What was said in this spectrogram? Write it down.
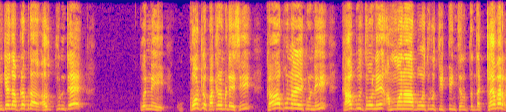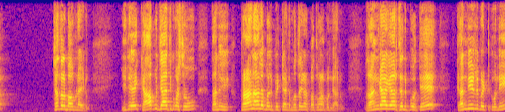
ఇంకేదో అప్పుడప్పుడు అరుతుంటే కొన్ని కోట్లు పక్కన పడేసి కాపు నాయకుడిని కాపులతోనే అమ్మనాబోతులు తిట్టించినంత క్లెవర్ చంద్రబాబు నాయుడు. ఇదే కాపు జాతి కోసం తను ప్రాణాలు బలిపెట్టాడు ముద్రగడ పద్మనాభం గారు. రంగా గారు చనిపోతే కన్నీళ్ళు పెట్టుకొని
